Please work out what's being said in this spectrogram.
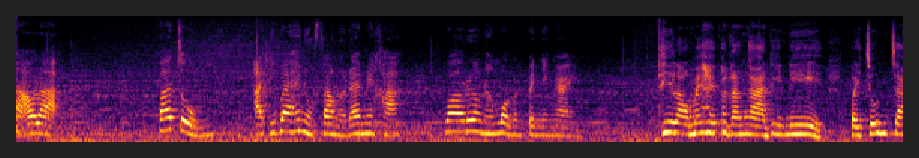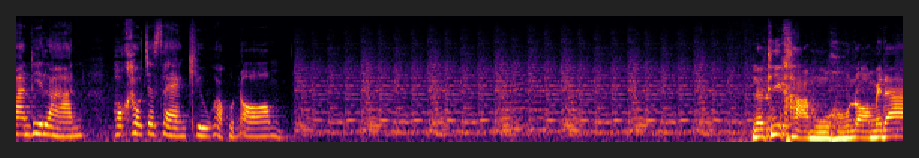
ล่ะเอาล่ะ ป้าจุ๋มอธิบายให้หนูฟังหน่อยได้ไหมคะ ว่าเรื่องทั้งหมดมันเป็นยังไง ที่เราไม่ให้พนักงงานที่นี่ไปจุ้นจ้านที่ร้าน เพราะเขาจะแซงคิวค่ะคุณออม แล้วที่ขาหมูของคุณออมไม่ได้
